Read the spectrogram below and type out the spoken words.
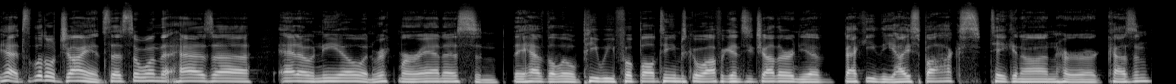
Yeah, it's Little Giants. That's the one that has uh, Ed O'Neill and Rick Moranis, and they have the little Pee Wee football teams go off against each other, and you have Becky the Icebox taking on her cousin.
